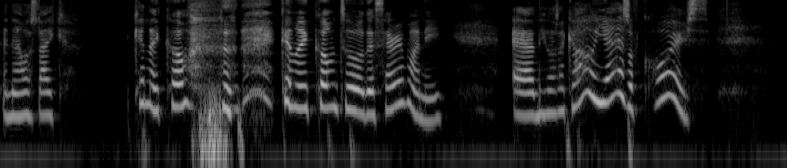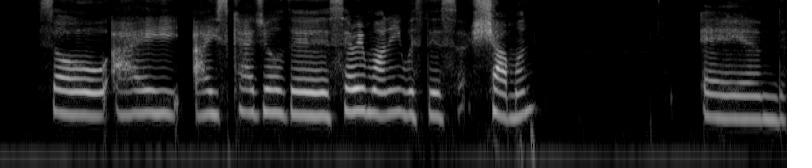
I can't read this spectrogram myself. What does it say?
And I was like, "Can I come? Can I come to the ceremony?" And he was like, "Oh yes, of course." So I I scheduled the ceremony with this shaman, and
